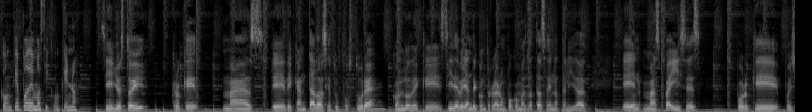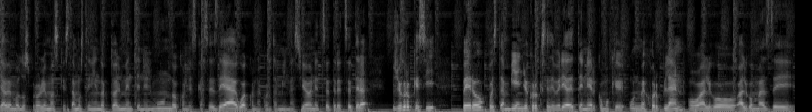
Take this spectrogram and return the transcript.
con qué podemos y con qué no. Sí, yo estoy creo que más eh, decantado hacia tu postura con lo de que sí deberían de controlar un poco más la tasa de natalidad en más países porque pues ya vemos los problemas que estamos teniendo actualmente en el mundo con la escasez de agua, con la contaminación, etcétera, etcétera. Pues yo creo que sí, pero pues también yo creo que se debería de tener como que un mejor plan o algo, algo más de,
